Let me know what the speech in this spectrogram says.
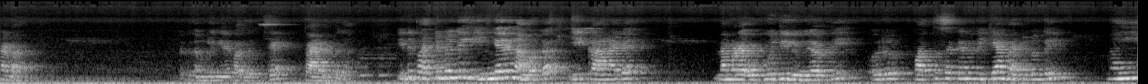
കണ്ടോ? നമ്മളിങ്ങനെ പതുക്കെ താഴ്ത്തുക. ഇത് പറ്റുമെങ്കിൽ ഇങ്ങനെ നമുക്ക് ഈ കാൽ നമ്മുടെ ഉപ്പൂറ്റിയിൽ ഉയർത്തി ഒരു പത്ത് സെക്കൻഡ് നിൽക്കാൻ പറ്റുമെങ്കിൽ നല്ല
